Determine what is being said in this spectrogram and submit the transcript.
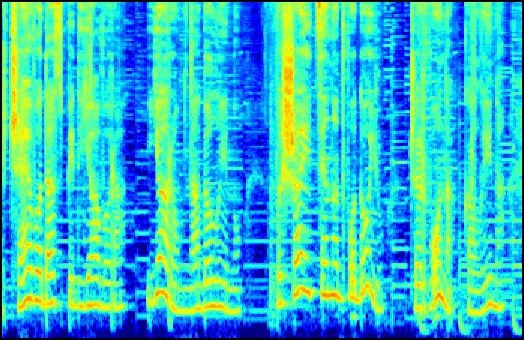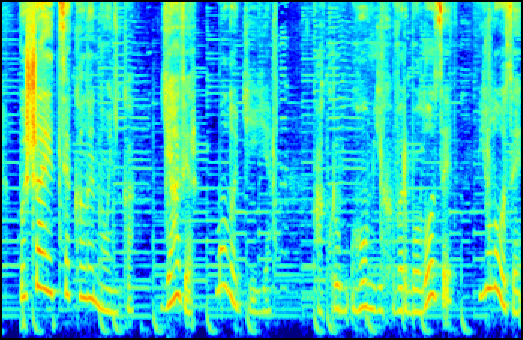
Тече вода з-під явора, яром на долину, пишається над водою червона калина, пишається калинонька, явір молодіє, а кругом їх верболози й лози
